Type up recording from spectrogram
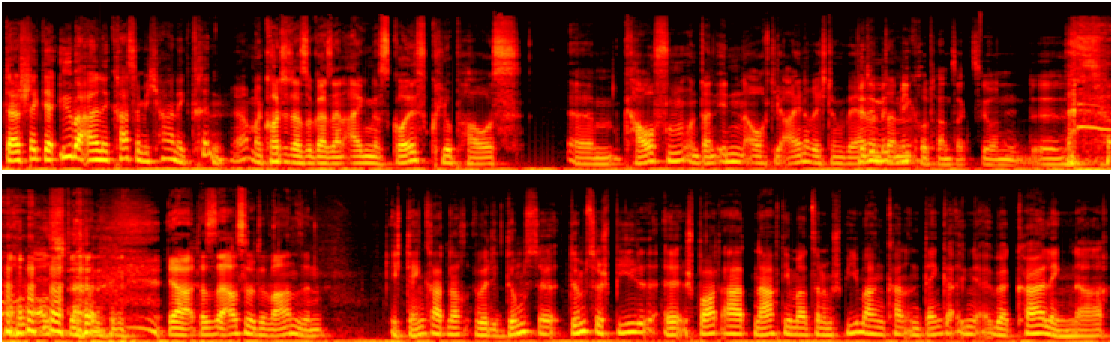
da steckt ja überall eine krasse Mechanik drin. Ja, man konnte da sogar sein eigenes Golfclubhaus ähm, kaufen und dann innen auch die Einrichtung wählen. Bitte und mit dann, Mikrotransaktionen äh, ausstatten. Ja, das ist der absolute Wahnsinn. Ich denke gerade noch über die dümmste, dümmste Spiel, äh, Sportart nach, die man zu einem Spiel machen kann und denke irgendwie über Curling nach.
